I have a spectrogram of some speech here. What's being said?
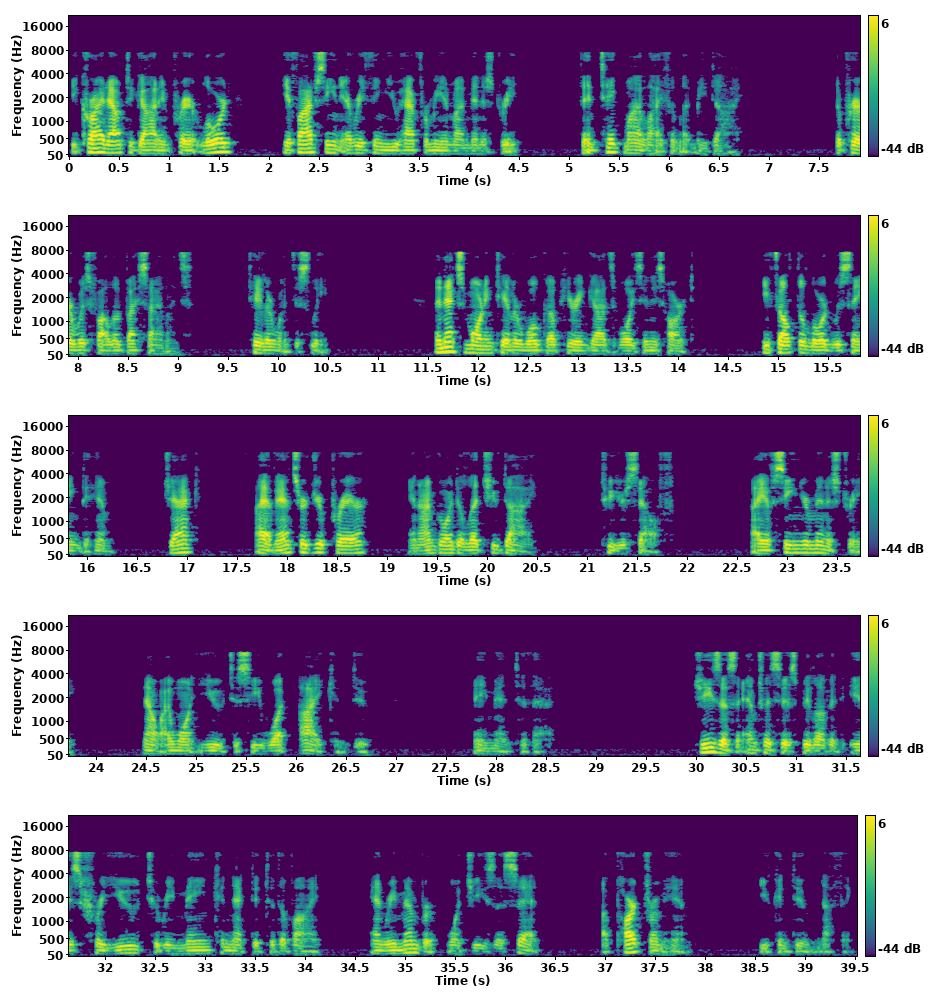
He cried out to God in prayer, Lord, if I've seen everything you have for me in my ministry, then take my life and let me die. The prayer was followed by silence. Taylor went to sleep. The next morning, Taylor woke up hearing God's voice in his heart. He felt the Lord was saying to him, Jack, I have answered your prayer, and I'm going to let you die to yourself. I have seen your ministry. Now I want you to see what I can do. Amen to that. Jesus' emphasis, beloved, is for you to remain connected to the vine. And remember what Jesus said apart from him, you can do nothing.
